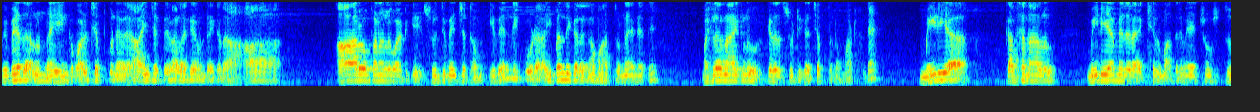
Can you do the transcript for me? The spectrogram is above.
విభేదాలు ఉన్నాయి ఇంకా వాళ్ళు చెప్పుకునేవి ఆయన చెప్పేవి అలాగే ఉంటాయి కదా. ఆ ఆ ఆరోపణలు వాటికి శృతి పెంచటం ఇవన్నీ కూడా ఇబ్బందికరంగా మారుతున్నాయి అనేది మహిళా నాయకులు ఇక్కడ సూటిగా చెప్తున్నమాట అంటే మీడియా కథనాలు మీడియా మీద వ్యాఖ్యలు మాత్రమే చూస్తూ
